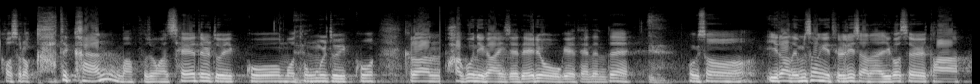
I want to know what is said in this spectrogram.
것으로 가득한 막 부정한 새들도 있고 뭐 네. 동물도 있고 그러한 바구니가 이제 내려오게 되는데 예. 거기서 이런 음성이 들리잖아. 이것을 다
